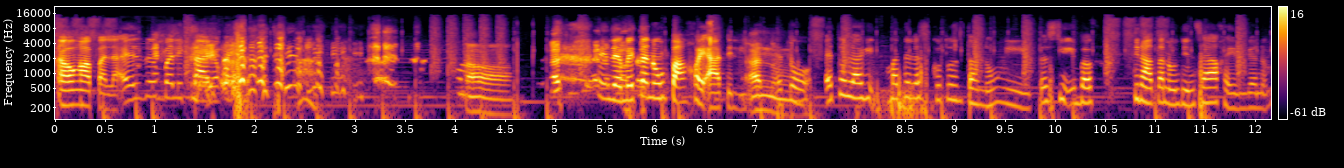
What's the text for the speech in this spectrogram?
Oo nga pala. Eh, so, balik tayo kay Ah, Hindi, may tanong pa ako kay Ate Lily. Ano? Ito, ito lagi, madalas ko itong tanong eh. Tapos yung iba, tinatanong din sa akin, gano'n.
